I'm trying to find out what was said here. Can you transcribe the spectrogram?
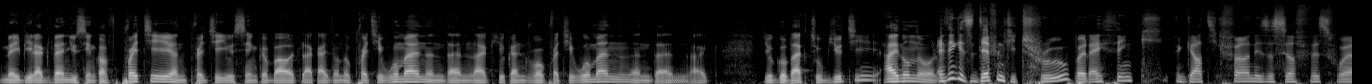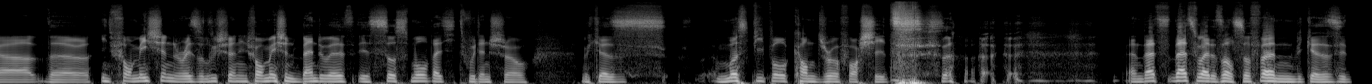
maybe like then you think of pretty, and pretty you think about like, I don't know, pretty woman, and then like you can draw pretty woman, and then like you go back to beauty. I don't know. I think it's definitely true, but I think Gartic Phone is a surface where the information resolution, information bandwidth is so small that it wouldn't show because most people can't draw for shit. so and that's that's what is also fun because it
